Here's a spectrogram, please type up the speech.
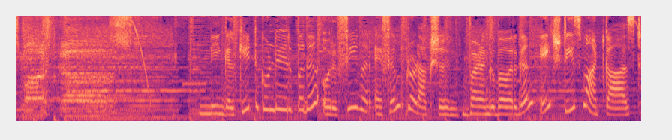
Smartcast. நீங்கள் கேட்டுக்கொண்டு இருப்பது ஒரு ஃபீவர் எஃப்எம் ப்ரொடக்ஷன் வழங்குபவர்கள் H D Smartcast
